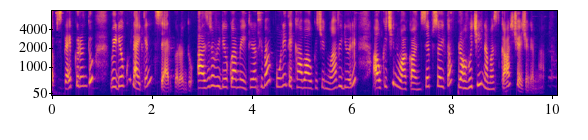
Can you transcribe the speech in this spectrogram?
ସବସ୍କ୍ରାଇବ୍ କରନ୍ତୁ ଭିଡ଼ିଓକୁ ଲାଇକ୍ ଆଣ୍ଡ ସେୟାର କରନ୍ତୁ ଆଜିର ଭିଡ଼ିଓକୁ ଆମେ ଏଇଠି ରଖିବା ପୁଣି ଦେଖା ହେବ ଆଉ କିଛି ନୂଆ ଭିଡ଼ିଓରେ ଆଉ କିଛି ନୂଆ କନସେପ୍ଟ ସହିତ ରହୁଛି ନମସ୍କାର ଜୟ ଜଗନ୍ନାଥ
